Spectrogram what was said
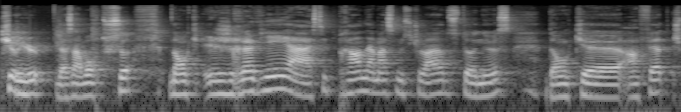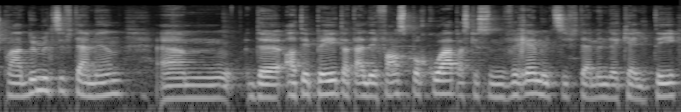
curieux de savoir tout ça. Donc je reviens à essayer de prendre la masse musculaire du tonus. Donc euh, en fait, je prends deux multivitamines de ATP Total Défense. Pourquoi? Parce que c'est une vraie multivitamine de qualité,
